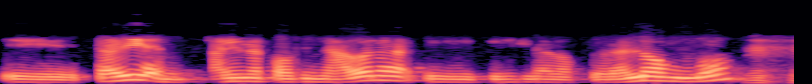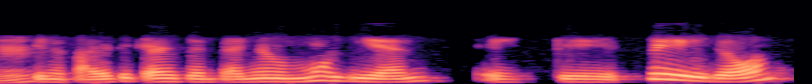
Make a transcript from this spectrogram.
Eh, está bien, hay una coordinadora eh, que es la doctora Longo, que me parece que ha desempeñado muy bien, este, pero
